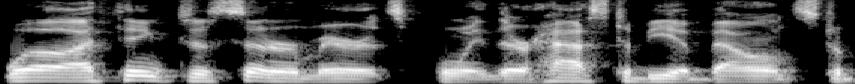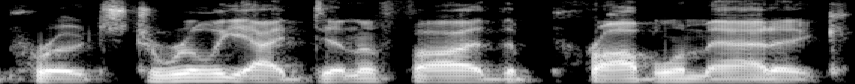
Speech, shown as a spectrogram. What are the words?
Well, I think to Senator Merritt's point, there has to be a balanced approach to really identify the problematic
